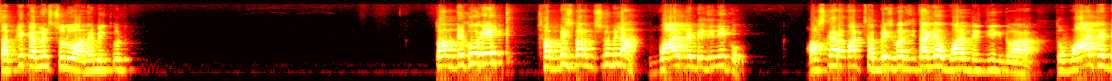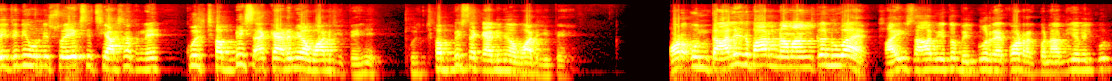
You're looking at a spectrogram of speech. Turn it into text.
सबके कमेंट सुनो आने बिल्कुल। तो आप देखोगे 26 बार किसको मिला? वाल्ट डिजनी को। ऑस्कर अवार्ड 26 बार जीता गया वाल्ट डिज्नी द्वारा। तो वाल्ट डिज्नी 1901 से छियासठ ने कुल 26 एकेडमी अवार्ड जीते हैं। कुल 26 एकेडमी अवार्ड जीते हैं। और उनतालीस बार नामांकन हुआ है। भाई साहब, ये तो बिल्कुल रिकॉर्ड बना दिया बिल्कुल।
